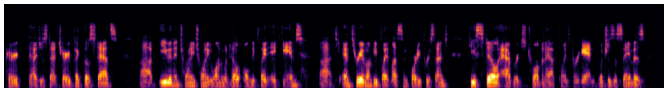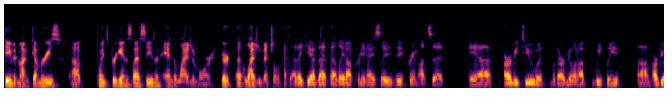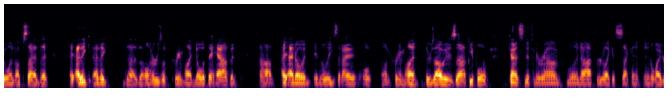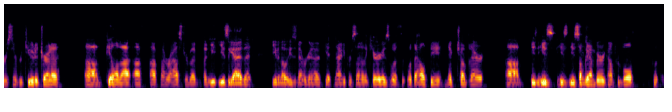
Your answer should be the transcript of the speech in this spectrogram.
I just uh, cherry picked those stats, uh, even in 2021 when Hill only played eight games, uh, and three of them he played less than 40%, he still averaged 12 and a half points per game, which is the same as David Montgomery's uh, points per game this last season and Elijah Moore or uh, Elijah Mitchell. I, th- I, think you have that that laid out pretty nicely. Kareem Hunt's a, a uh, RB two with with RB one up weekly um, RB one upside that I, I, think I think the the owners of Kareem Hunt know what they have and. Um, I, I, know in, in, the leagues that I own Kareem Hunt, there's always uh, people kind of sniffing around, willing to offer like a second and a wide receiver too to try to uh, peel him off off my roster. But but he, he's a guy that even though he's never going to get 90% of the carries with with a healthy Nick Chubb there, um, he's he's he's he's somebody I'm very comfortable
